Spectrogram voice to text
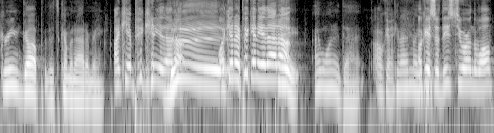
green gup that's coming out of me. I can't pick any of that up. Why can't I pick any of that up? I wanted that. Okay. Can I have my? Okay, so these two are on the wall.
